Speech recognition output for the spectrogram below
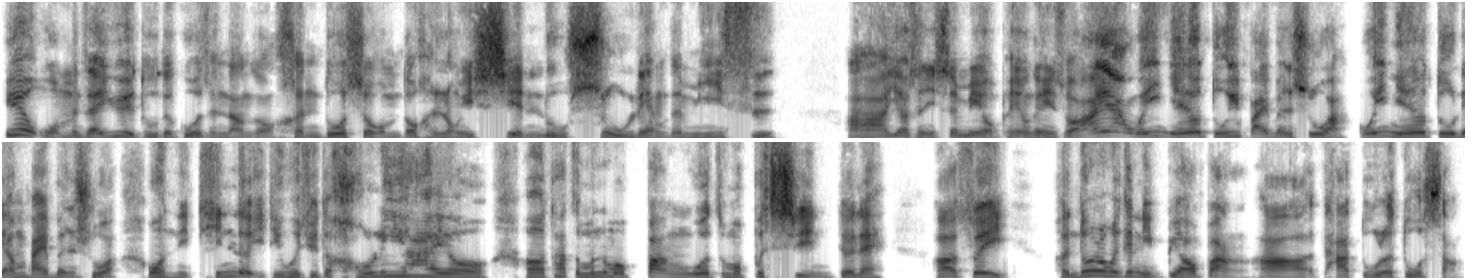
因为我们在阅读的过程当中，很多时候我们都很容易陷入数量的迷思啊。要是你身边有朋友跟你说：“哎呀，我一年都读一百本书啊，我一年都读两百本书啊。”哦，你听了一定会觉得好厉害哦。哦，他怎么那么棒？我怎么不行？对不对？啊，所以很多人会跟你标榜啊，他读了多少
